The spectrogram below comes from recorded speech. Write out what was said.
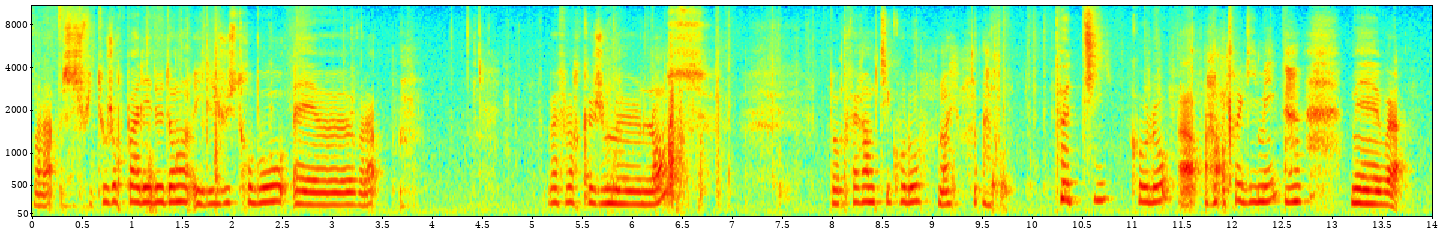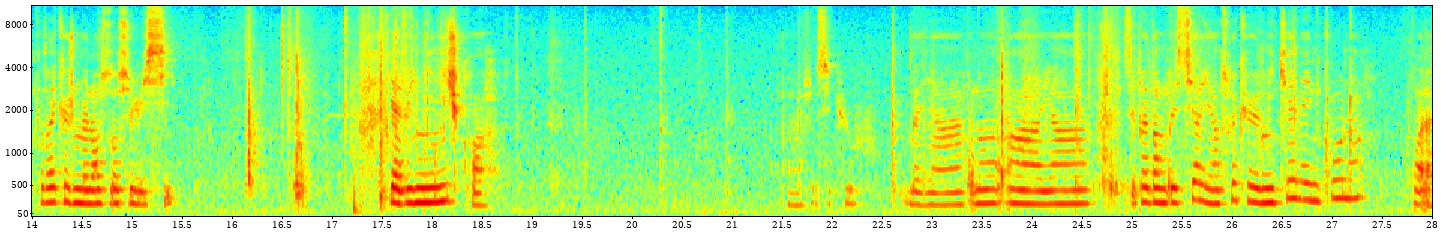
Voilà, je suis toujours pas allée dedans, il est juste trop beau. Et euh, voilà. Il va falloir que je me lance. Donc faire un petit colo. Ouais, un petit colo, ah, entre guillemets. Mais voilà, faudrait que je me lance dans celui-ci. Il y avait une mini, je crois je sais plus où. Bah, il y a un. Non, il y a un. C'est pas dans le bestiaire, il y a un truc euh, Mickey, là, une là. Voilà.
